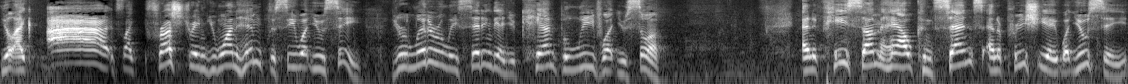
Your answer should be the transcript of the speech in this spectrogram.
you're like, ah, it's like frustrating. You want him to see what you see. You're literally sitting there, you can't believe what you saw. And if he somehow consents and appreciate what you see,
